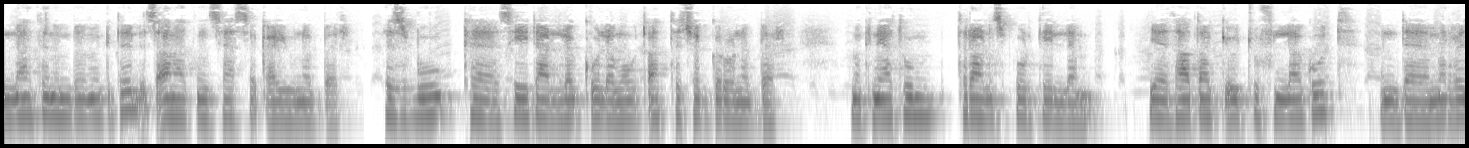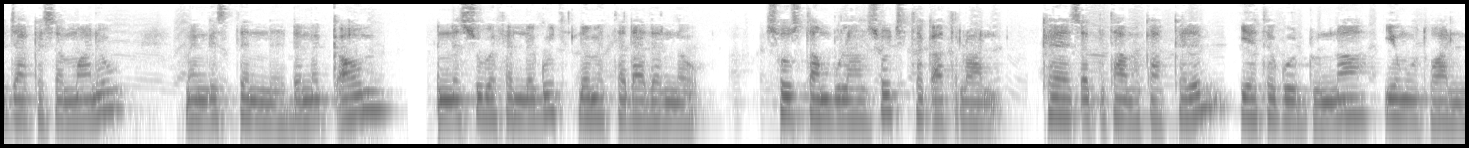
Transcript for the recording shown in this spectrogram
እናትንም በመግደል ሕፃናትን ሲያሰቃዩ ነበር። ህዝቡ ከሴዳን ለቆ ለመውጣት ተቸግሮ ነበር። ምክንያቱም ትራንስፖርት የለም። የታጣቂዎቹ ፍላጎት እንደ መረጃ ከሰማነው መንግስትን በመቃወም እነሱ በፈለጉት ለመተዳደር ነው። ሶስት አምቡላንሶች ተቃጥለዋል። ከጸጥታ መካከልም የተጎዱና የሞቱ አሉ።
